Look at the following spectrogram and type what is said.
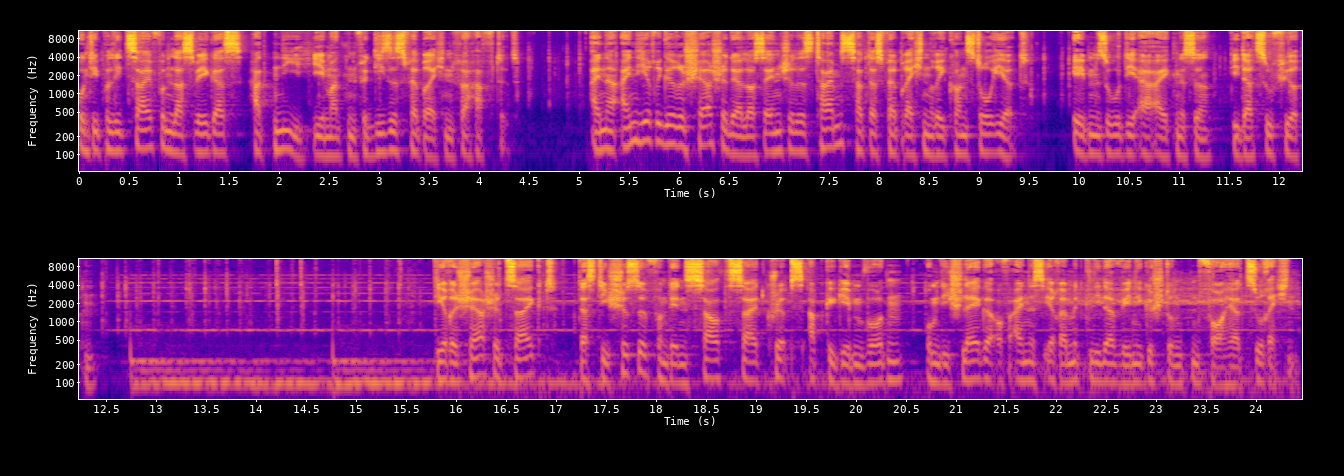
und die Polizei von Las Vegas hat nie jemanden für dieses Verbrechen verhaftet. Eine einjährige Recherche der Los Angeles Times hat das Verbrechen rekonstruiert, ebenso die Ereignisse, die dazu führten. Die Recherche zeigt, dass die Schüsse von den Southside Crips abgegeben wurden, um die Schläge auf eines ihrer Mitglieder wenige Stunden vorher zu rächen.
